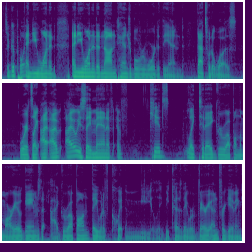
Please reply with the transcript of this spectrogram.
It's a good point. and you wanted and you wanted a non tangible reward at the end. That's what it was. Where it's like I I, I always say, man, if if kids like today grew up on the Mario games that I grew up on, they would have quit immediately because they were very unforgiving.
